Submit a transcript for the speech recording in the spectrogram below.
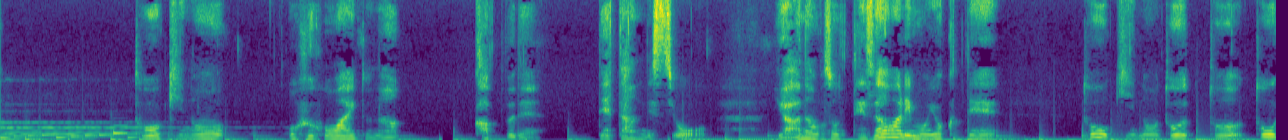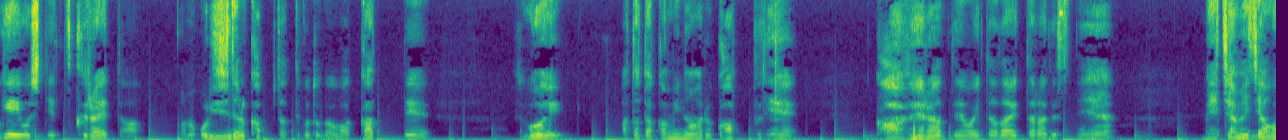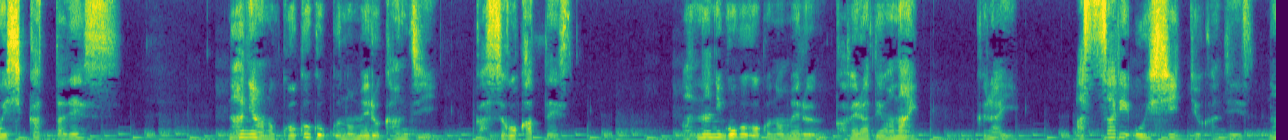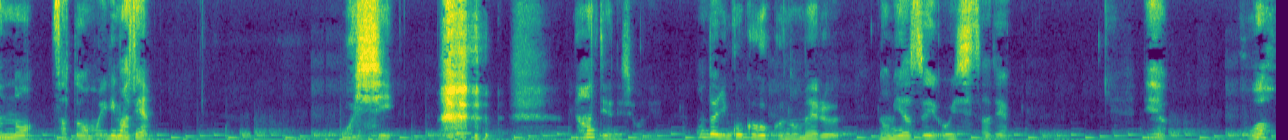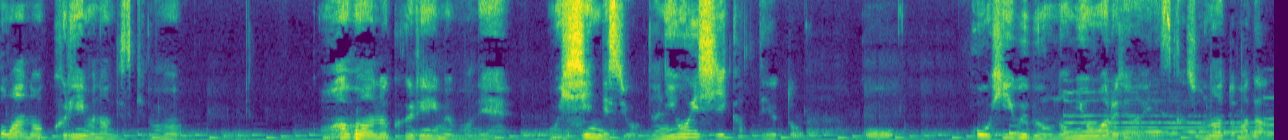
陶器のオフホワイトなカップで出たんですよ。いやなんかその手触りも良くて陶器の陶芸をして作られたあのオリジナルカップだってことが分かってすごい温かみのあるカップでカフェラテをいただいたらですねめちゃめちゃ美味しかったです何あのごくごく飲める感じがすごかったですあんなにごくごく飲めるカフェラテはないくらいあっさり美味しいっていう感じです。何の砂糖もいりません。美味しい。何て言うんでしょうね。本当にごくごく飲める飲みやすい美味しさで。でほわほわのクリームなんですけどもほわほわのクリームもね美味しいんですよ。何美味しいかっていうとこうコーヒー部分を飲み終わるじゃないですか。その後まだ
